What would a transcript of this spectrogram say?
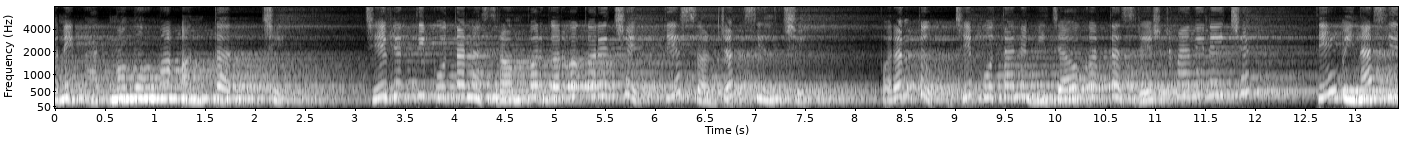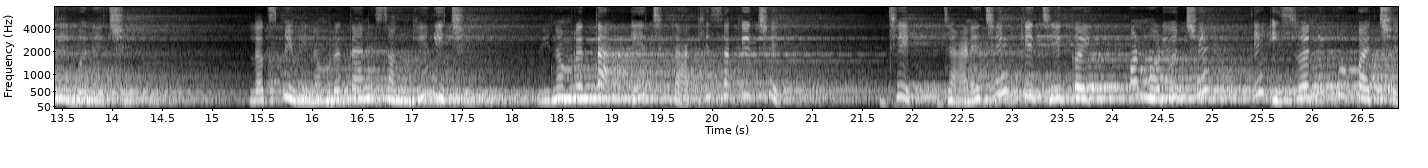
અને આત્મમોહમાં અંતર છે. જે વ્યક્તિ પોતાના શ્રમ પર ગર્વ કરે છે, તે સર્જનશીલ છે. પરંતુ જે પોતાને બીજાઓ કરતાં શ્રેષ્ઠ માની લે છે, તે વિનાશીલ બને છે. લક્ષ્મી વિનમ્રતાની સંગીની છે. વિનમ્રતા એ જ રાખી શકે છે. જે જાણે છે કે જે કંઈ પણ મળ્યું છે, તે ઈશ્વરની કૃપા છે.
